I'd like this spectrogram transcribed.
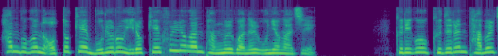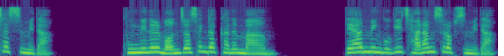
한국은 어떻게 무료로 이렇게 훌륭한 박물관을 운영하지? 그리고 그들은 답을 찾습니다. 국민을 먼저 생각하는 마음. 대한민국이 자랑스럽습니다.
